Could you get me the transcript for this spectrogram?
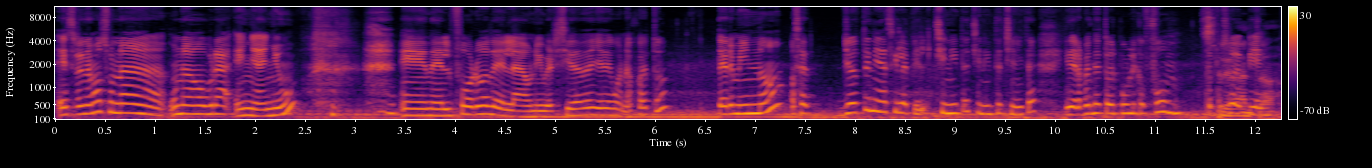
Estrenamos una, una obra en Ñañú, en el foro de la Universidad de allá de Guanajuato. Terminó, o sea, yo tenía así la piel chinita, chinita, chinita, y de repente todo el público, ¡fum! Se, Se puso de pie. levantó.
